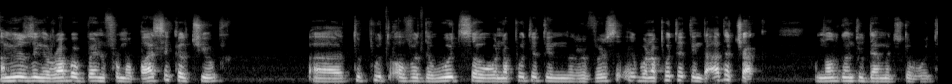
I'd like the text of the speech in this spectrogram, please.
I'm using a rubber band from a bicycle tube uh, to put over the wood so when I put it in reverse, when I put it in the other chuck, I'm not going to damage the wood.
